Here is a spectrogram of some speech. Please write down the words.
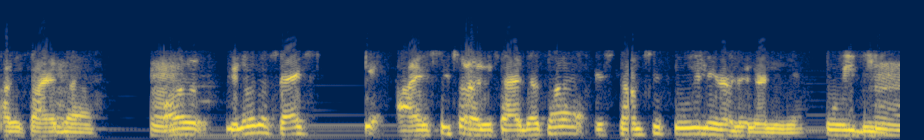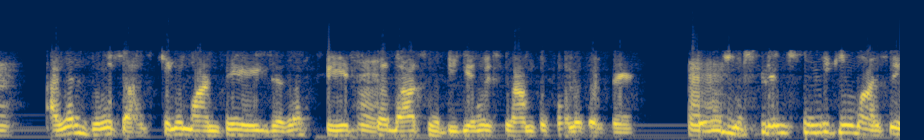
अलकायदा हम्म, और यू नो द फैक्ट कि आईसिस और अलकायदा का इस्लाम से कोई लेना देना नहीं है कोई भी। हम्म, अगर होता चलो मानते हैं एक जगह फेथ हम्म। का बात होती है वो इस्लाम को फॉलो करते हैं तो वो हम्म, मुस्लिम्स को ही क्यों मारते?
